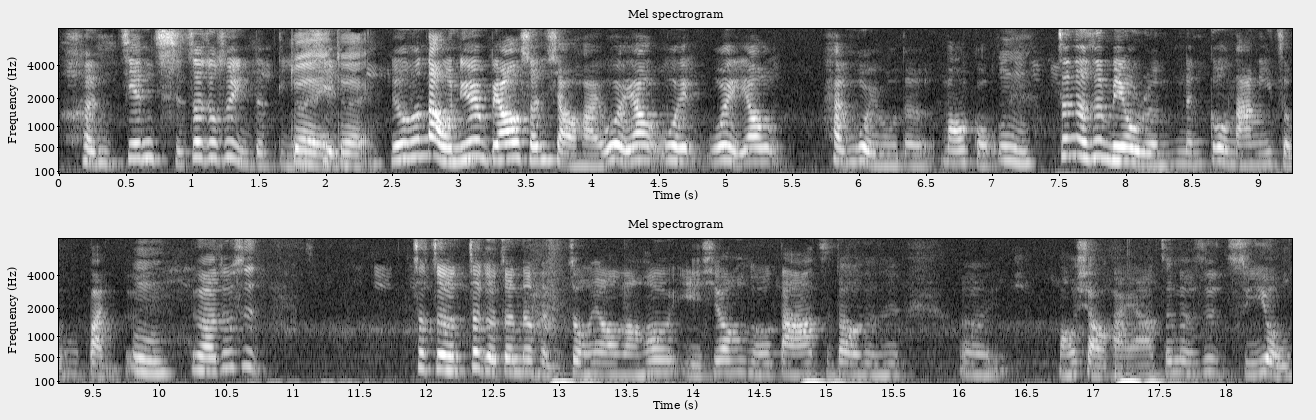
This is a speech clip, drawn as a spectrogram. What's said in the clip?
很坚持，这就是你的底线。对对。比如说，那我宁愿不要生小孩，我也要为我也要捍卫我的猫狗。嗯。真的是没有人能够拿你怎么办的。嗯。对啊，就是。这这这个真的很重要，然后也希望说大家知道，就是，嗯，毛小孩啊，真的是只有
